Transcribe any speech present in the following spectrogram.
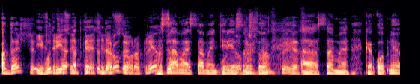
А дальше и в вот тебе 35 открыта или в дорога. 40 лет Самое, самое интересное, что гражданскую авиацию. а, самое, как, вот мне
